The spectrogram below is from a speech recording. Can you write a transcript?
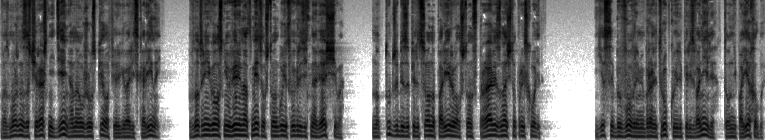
Возможно, за вчерашний день она уже успела переговорить с Кариной. Внутренний голос неуверенно отметил, что он будет выглядеть навязчиво, но тут же безапелляционно парировал, что он вправе знать, что происходит. Если бы вовремя брали трубку или перезвонили, то он не поехал бы.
